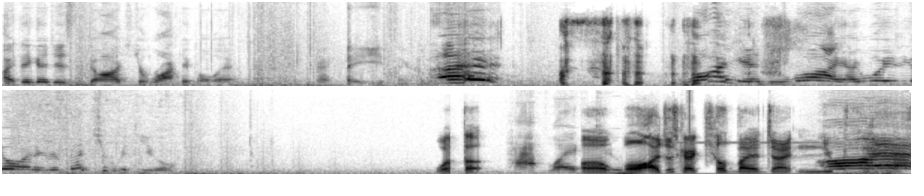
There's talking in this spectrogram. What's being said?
I think I just dodged a rocket bullet. Okay. Hey, thanks for the. Ah! why, Andy? Why? I wanted to go on an adventure with you. What the? Half-Life Oh, 2. well, I just got killed by a giant nuke Ah!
